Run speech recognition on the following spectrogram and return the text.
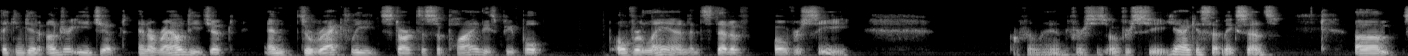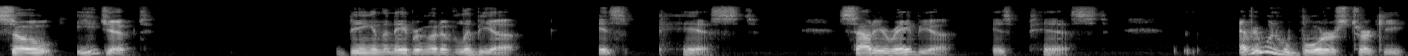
They can get under Egypt and around Egypt and directly start to supply these people over land instead of over sea. Overland versus oversea. Yeah, I guess that makes sense. Um, so Egypt, being in the neighborhood of Libya, is pissed. Saudi Arabia is pissed. Everyone who borders Turkey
